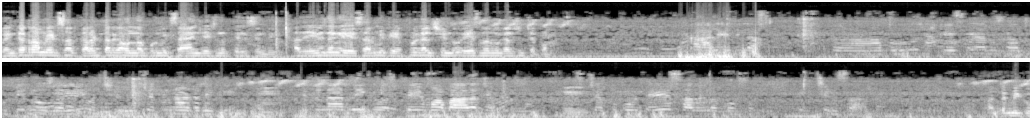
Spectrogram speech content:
వెంకటరామరెడ్డి సార్ కలెక్టర్గా ఉన్నప్పుడు మీకు సాయం చేసినది తెలిసింది. అది ఏ విధంగా చేశారు? మీకు ఎప్పుడు కలిసిండు? ఏ సందర్భం కలిసి చెప్పండి కాలేజీలో ఆ, అప్పుడు కేసీఆర్ సార్ పుట్టినరోజు అని వచ్చింది. చెట్లు నాటడానికి చెట్లు నాటడానికి వస్తే మా బాధలు చెప్పుకున్నాం ఉమ్. చెప్పుకుంటే చదువుల కోసం ఇచ్చింది సార్. అంటే మీకు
